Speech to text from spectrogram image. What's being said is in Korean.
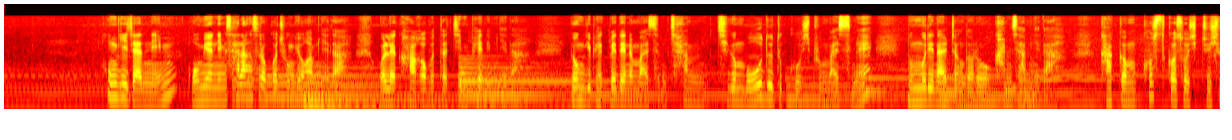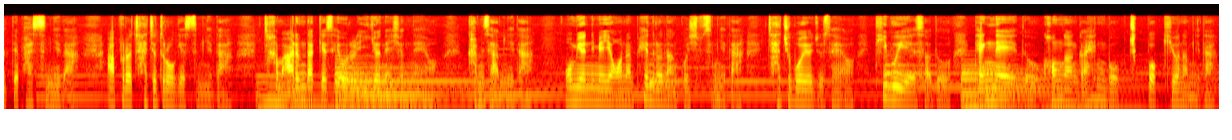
홍 기자님, 오미연님 사랑스럽고 존경합니다. 원래 과거부터 찐팬입니다. 용기 백배 되는 말씀 참 지금 모두 듣고 싶은 말씀에 눈물이 날 정도로 감사합니다. 가끔 코스트코 소식 주실 때 봤습니다. 앞으로 자주 들어오겠습니다. 참 아름답게 세월을 이겨내셨네요. 감사합니다. 오미연님의 영원한 팬으로 남고 싶습니다. 자주 보여주세요. TV에서도 댁내에도 건강과 행복, 축복 기원합니다.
